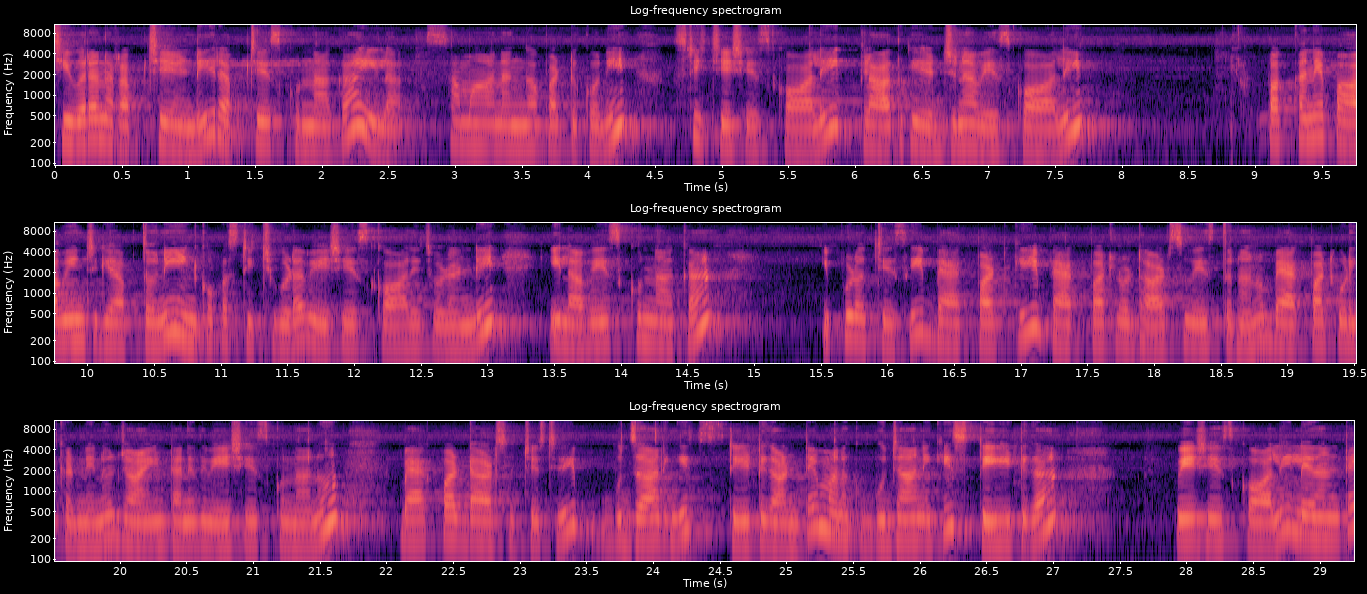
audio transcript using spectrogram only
చివరన రబ్ చేయండి. రబ్ చేసుకున్నాక ఇలా సమానంగా పట్టుకొని స్టిచ్ చేసేసుకోవాలి. క్లాత్కి ఎడ్జ్న వేసుకోవాలి. పక్కనే పావించ్ గ్యాప్తోని ఇంకొక స్టిచ్ కూడా వేసేసుకోవాలి చూడండి. ఇలా వేసుకున్నాక ఇప్పుడు వచ్చేసి బ్యాక్ పార్ట్కి బ్యాక్ పార్ట్లో డాట్స్ వేస్తున్నాను. బ్యాక్ పార్ట్ కూడా ఇక్కడ నేను జాయింట్ అనేది వేసేసుకున్నాను. బ్యాక్ పార్ట్ డాట్స్ వచ్చేసి భుజానికి స్ట్రేట్గా అంటే మనకు భుజానికి స్ట్రేట్గా వేసేసుకోవాలి. లేదంటే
